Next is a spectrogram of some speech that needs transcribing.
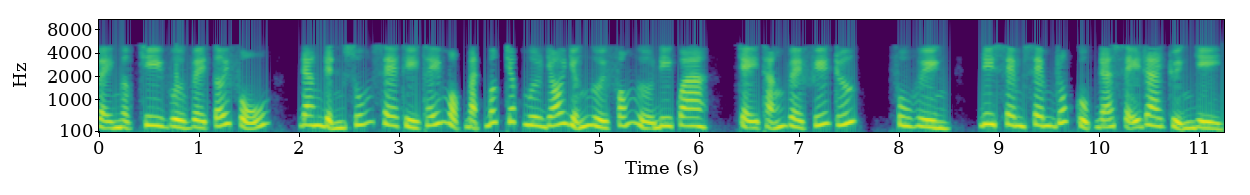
vệ Ngật Chi vừa về tới phủ, đang định xuống xe thì thấy một bạch bất chấp mưa gió dẫn người phóng ngựa đi qua, chạy thẳng về phía trước, Phu Huyền, đi xem xem rốt cuộc đã xảy ra chuyện gì,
